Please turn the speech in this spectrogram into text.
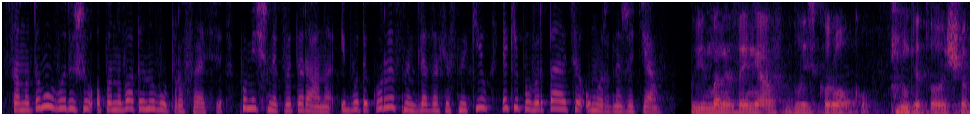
Саме тому вирішив опанувати нову професію помічник ветерана і бути корисним для захисників, які повертаються у мирне життя. Він мене зайняв близько року для того, щоб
